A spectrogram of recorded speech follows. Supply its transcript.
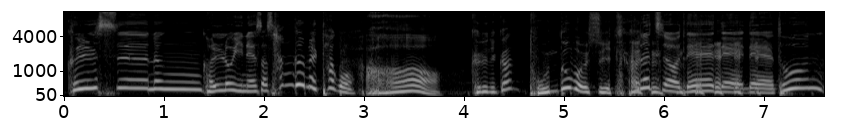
글 쓰는 걸로 인해서 상금을 타고 아, 그러니까 돈도 벌 수 있다. 그렇죠. 네, 네, 네. 돈,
